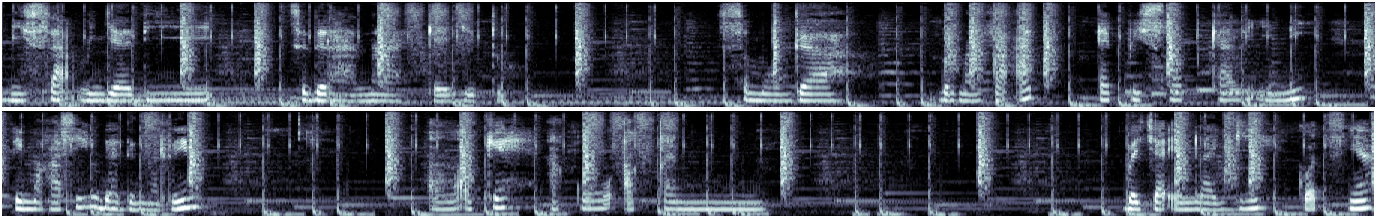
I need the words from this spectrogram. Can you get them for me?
bisa menjadi sederhana kayak gitu. Semoga bermanfaat episode kali ini. Terima kasih udah dengerin. Uh, Oke, okay, aku akan bacain lagi quotesnya.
